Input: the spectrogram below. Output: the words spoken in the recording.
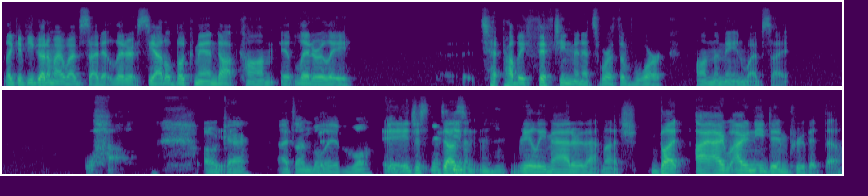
like if you go to my website at liter- seattlebookman.com it literally t- probably 15 minutes worth of work on the main website. Wow. Okay, that's unbelievable. it, it just 15 doesn't really matter that much but I, I i need to improve it though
